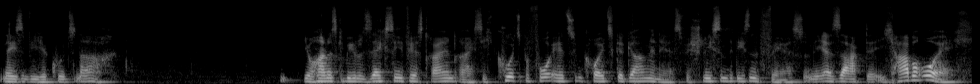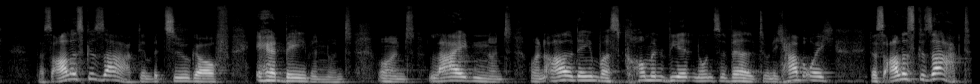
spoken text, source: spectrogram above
Lesen wir hier kurz nach. Johannes Kapitel 16, Vers 33, kurz bevor er zum Kreuz gegangen ist. Wir schließen mit diesem Vers. Und er sagte, ich habe euch das alles gesagt in Bezug auf Erdbeben und, und Leiden und, und all dem, was kommen wird in unsere Welt. Und ich habe euch das alles gesagt,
